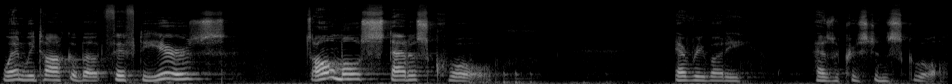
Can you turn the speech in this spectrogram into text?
When we talk about 50 years, it's almost status quo. Everybody has a Christian school.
